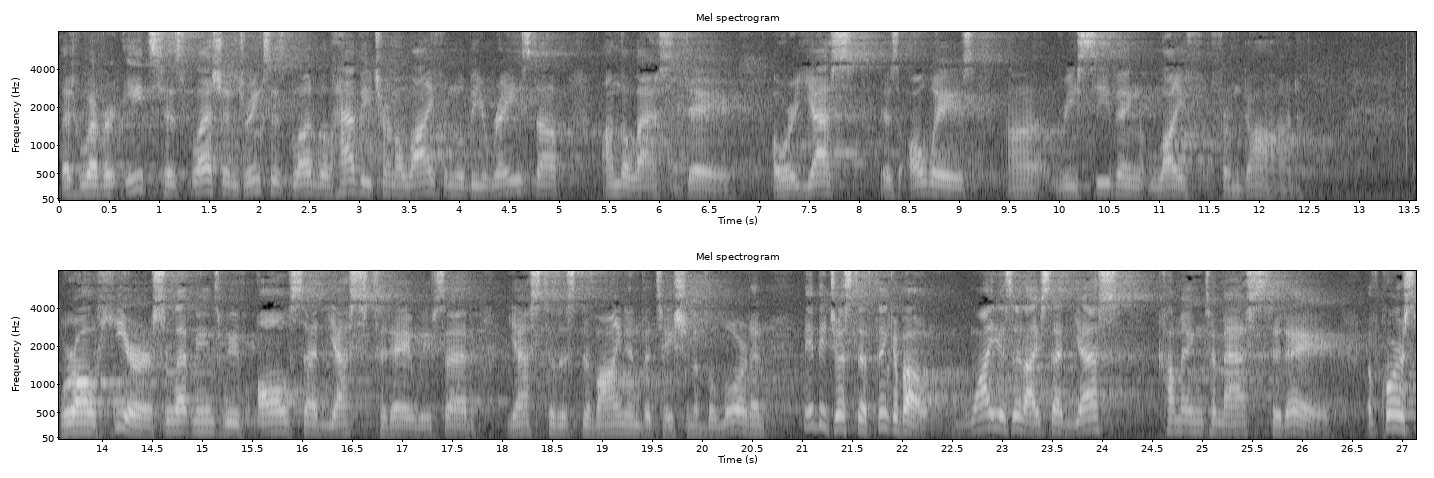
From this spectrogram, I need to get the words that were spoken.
that whoever eats his flesh and drinks his blood will have eternal life and will be raised up on the last day. Or yes is always uh, receiving life from God. We're all here, so that means we've all said yes today. We've said yes to this divine invitation of the Lord. And maybe just to think about why is it I said yes coming to Mass today? Of course,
